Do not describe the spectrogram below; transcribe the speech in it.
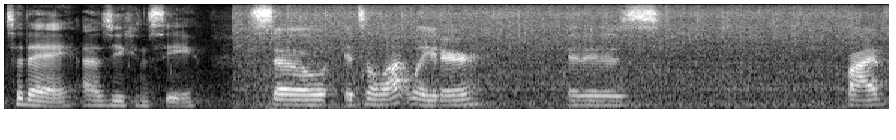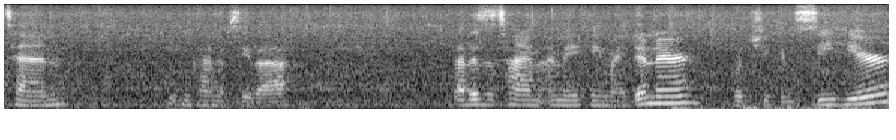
today, as you can see. So it's a lot later. It is 5.10. You can kind of see that. That is the time I'm making my dinner, which you can see here.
